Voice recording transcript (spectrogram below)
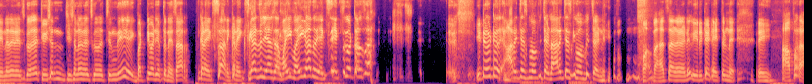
నిన్ననే నేర్చుకో ట్యూషన్ ట్యూషన్ నేర్చుకొని వచ్చింది. బట్టి వాడు చెప్తుండే సార్ ఇక్కడ ఎక్స్ సార్ ఇక్కడ ఎక్స్ క్యాన్సిల్ చేయాలి సార్. వై వై కాదు ఎక్స్ ఎక్స్ కొట్టాలి సార్. ఇటు ఇటు ఆర్హెచ్ఎస్కి పంపించండి ఆర్హెచ్ఎస్కి పంపించండి. మా మ్యాథ్స్ అడగాడు ఇరిటేట్ అవుతుండే రే ఆపరా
